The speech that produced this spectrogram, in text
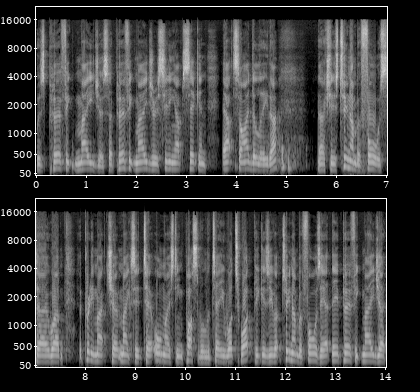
was Perfect Major. So Perfect Major is sitting up second outside the leader. Actually, there's two number fours, so uh, it pretty much uh, makes it uh, almost impossible to tell you what's what because you've got two number fours out there, perfect major,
